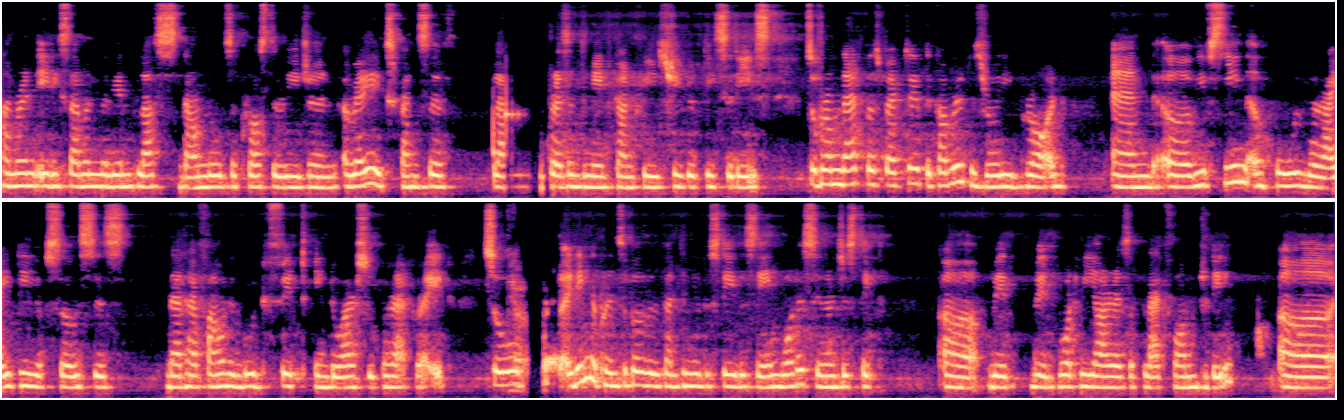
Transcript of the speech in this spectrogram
187 million plus downloads across the region, a very expensive platform present in eight countries, 350 cities. So, from that perspective, the coverage is really broad. And uh, we've seen a whole variety of services that have found a good fit into our super app, right? So, Yeah. I think the principle will continue to stay the same. What is synergistic uh, with, with what we are as a platform today? uh,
